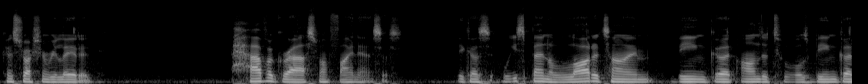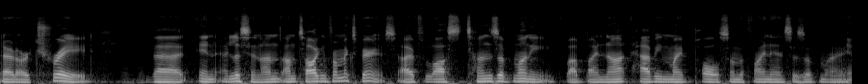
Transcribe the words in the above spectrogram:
construction related, have a grasp on finances because we spend a lot of time being good on the tools, being good at our trade. That and listen, I'm I'm talking from experience. I've lost tons of money by, by not having my pulse on the finances of my Yeah.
